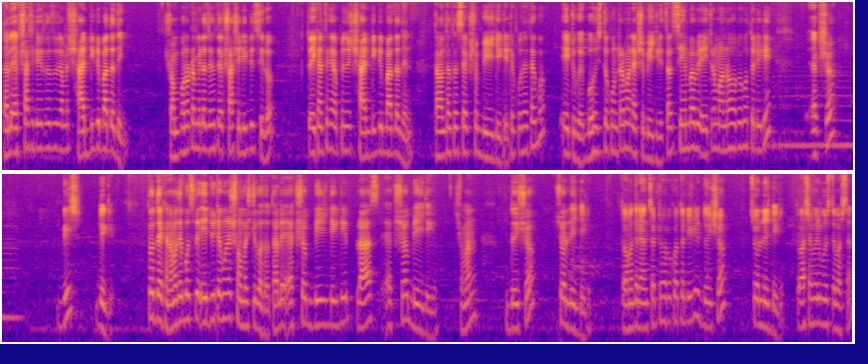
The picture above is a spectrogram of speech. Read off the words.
তাহলে একশো আশি ডিগ্রিতে যদি আমি ষাট ডিগ্রি বাদে দিই, সম্পূর্ণটা মিলে যেহেতু একশো আশি ডিগ্রি ছিল, তো এখান থেকে আপনি যদি ষাট ডিগ্রি বাদ দেন, তাহলে থাকতেছে একশো বিশ ডিগ্রি। এটা কোথায় থাকব? এইটুকুই। বহিস্থ কোণটার মান একশো বিশ ডিগ্রি। তার সেমভাবে এইটার মানও হবে কত ডিগ্রি? একশো বিশ ডিগ্রি। তো দেখেন, আমাদের বলছিল এই দুইটা গুণের সমষ্টি কত? তাহলে একশো বিশ ডিগ্রি প্লাস একশো বিশ ডিগ্রি সমান দুইশো চল্লিশ ডিগ্রি। তো আমাদের অ্যান্সারটা হবে কত ডিগ্রি? দুইশো চল্লিশ ডিগ্রি। তো আশা করি বুঝতে পারছেন।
